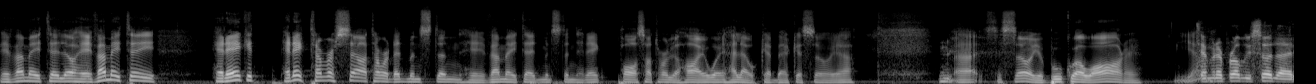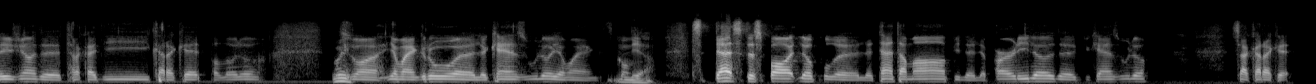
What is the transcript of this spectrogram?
j'ai jamais été là, jamais été. J'ai rien que j'ai rien que traversé à travers d'Edmundston, j'ai jamais été à Edmundston, passé à travers le highway, Québec et ça, yeah. Euh, c'est ça, il y a beaucoup à voir. Yeah. T'aimerais probablement ça, la région de Tracadie, Caraquette, par là. là. Oui. Il y a un gros, euh, le 15 août, là, il y a un. comme- Yeah. That's the spot là, pour le, le tintamarre puis le, le party là, de- du 15 août. là. C'est à Caraquette.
